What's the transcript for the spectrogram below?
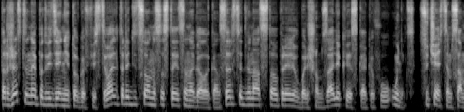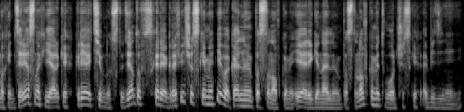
Торжественное подведение итогов фестиваля традиционно состоится на гала-концерте 12 апреля в Большом зале КСК КФУ «Уникс» с участием самых интересных, ярких, креативных студентов с хореографическими и вокальными постановками и оригинальными постановками творческих объединений.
